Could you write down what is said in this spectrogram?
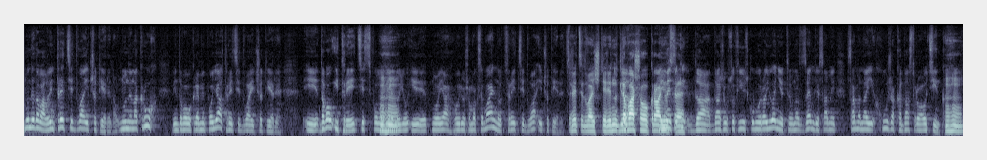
ну не давали. Він 32,4 дав. Ну не на круг, він давав окремі поля 32,4. І давав і 30 з половиною. І ну я говорю, що максимально 32,4. Це 32,4. Ну для Да. вашого краю ми це. такі, да, навіть у Софіївському районі це у нас землі саме, саме найхужа кадастрова оцінка. Угу.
